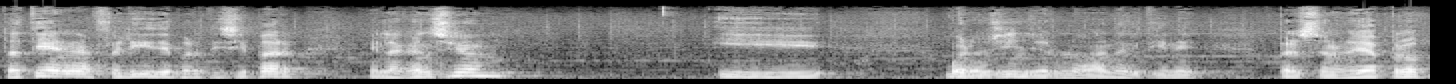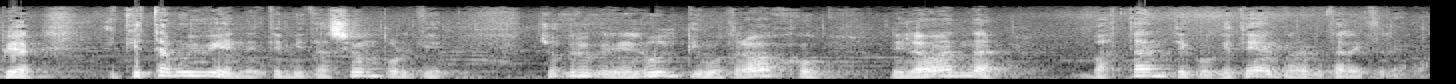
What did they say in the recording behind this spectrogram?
Tatiana, feliz de participar en la canción y bueno, Ginger, una banda que tiene personalidad propia y que está muy bien esta invitación porque yo creo que en el último trabajo de la banda bastante coquetean con el metal extremo.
